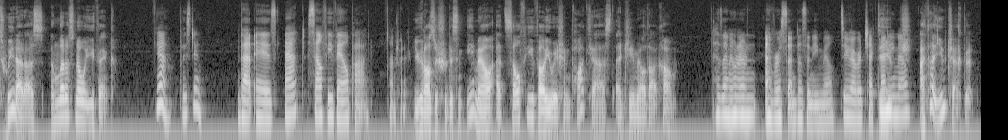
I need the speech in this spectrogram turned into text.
tweet at us and let us know what you think. Yeah, please do. That is at selfieveilpod on Twitter. You can also shoot us an email at selfievaluationpodcast at gmail.com. Has anyone ever sent us an email? Do you ever check Do that you email? I thought you checked it.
